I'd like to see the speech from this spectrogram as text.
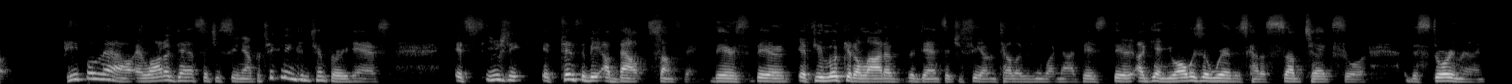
people now, a lot of dance that you see now, particularly in contemporary dance, it's usually it tends to be about something. There's there if you look at a lot of the dance that you see on television and whatnot there's there again you're always aware of this kind of subtext or the storyline.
